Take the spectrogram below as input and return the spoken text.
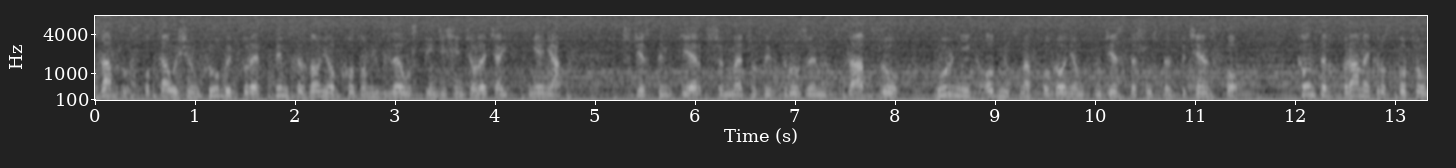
W Zabrzu spotkały się kluby, które w tym sezonie obchodzą jubileusz 50-lecia istnienia. W 31 meczu tych drużyn w Zabrzu Górnik odniósł nad Pogonią 26 zwycięstwo. Koncert bramek rozpoczął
